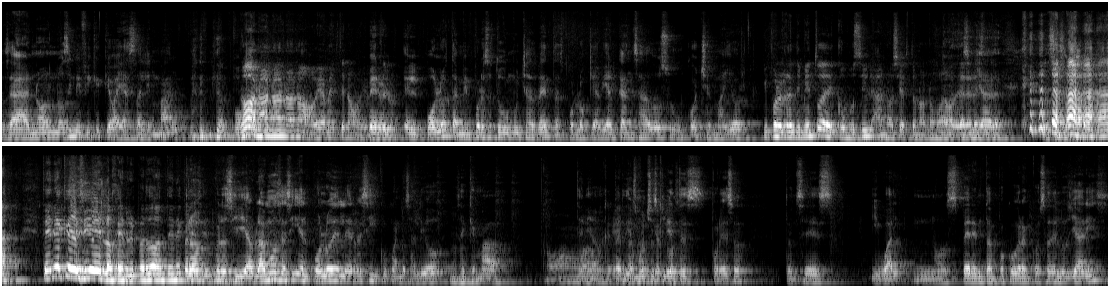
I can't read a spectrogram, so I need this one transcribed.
O sea, no, no significa que vaya a salir mal. no, no, no, no, no, obviamente no. Pero el, Polo también por eso tuvo muchas ventas, por lo que había alcanzado su coche mayor. Y por el rendimiento de combustible. Ah, no es cierto, no, no me voy a meter en ya, Tenía que decirlo, Henry, perdón, tenía pero, que decirlo. Pero si hablamos así, el Polo del R5 cuando salió se quemaba. Oh, perdió muchos clientes por eso. Entonces, igual, no esperen tampoco gran cosa de los Yaris.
